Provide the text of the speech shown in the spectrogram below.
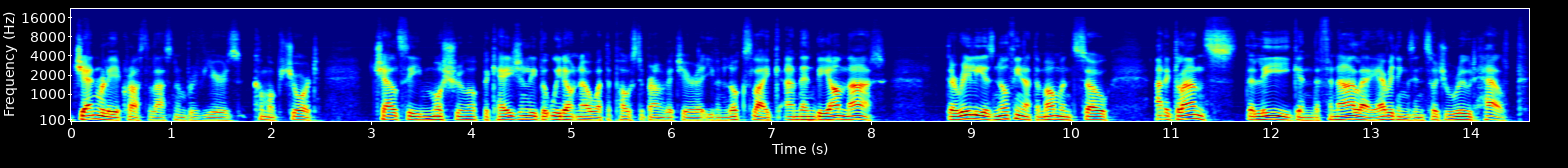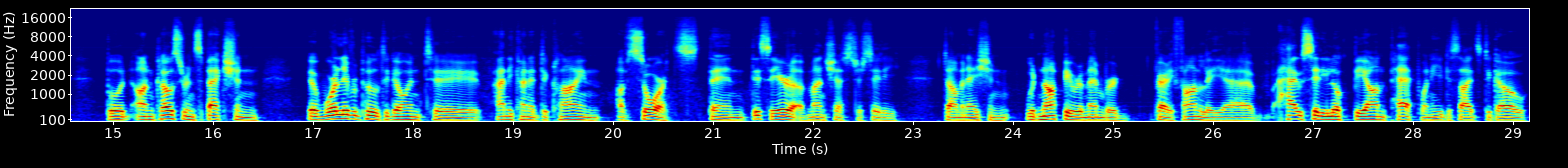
generally across the last number of years come up short. Chelsea mushroom up occasionally, but we don't know what the post Abramovich era even looks like. And then beyond that, there really is nothing at the moment. So, at a glance, the league and the finale, everything's in such rude health. But on closer inspection, were Liverpool to go into any kind of decline of sorts, then this era of Manchester City domination would not be remembered very fondly. Uh, how City look beyond Pep when he decides to go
